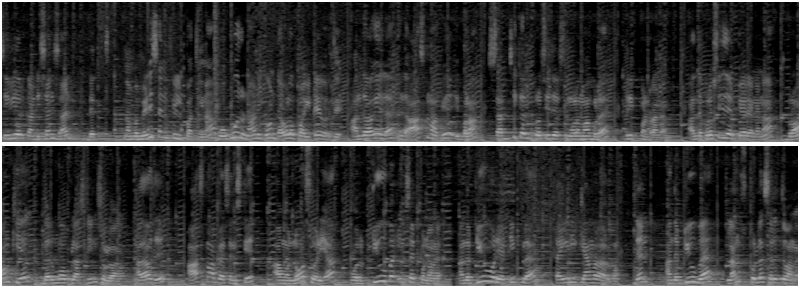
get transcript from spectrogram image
severe conditions and death நம்ம மெடிசன் ஃபீல்ட் பார்த்தீங்கன்னா ஒவ்வொரு நாளைக்கும் டெவலப் ஆகிட்டே வருது. அந்த வகையில் இந்த ஆஸ்மாக்கு இப்போலாம் சர்ஜிக்கல் ப்ரொசீஜர்ஸ் மூலமாக கூட ட்ரீட் பண்ணுறாங்க அந்த ப்ரொசீஜர் பேர் என்னென்னா ப்ராங்கியல் தெர்மோபிளாஸ்டின்னு சொல்லுவாங்க. அதாவது ஆஸ்மா பேஷண்ட்ஸ்க்கு அவங்க நோஸ் வழியாக ஒரு டியூபை இன்சர்ட் பண்ணுவாங்க. அந்த டியூபோடைய டிப்பில் டைனி கேமரா இருக்கும். தென் அந்த டியூபை லங்ஸ்குள்ளே செலுத்துவாங்க.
